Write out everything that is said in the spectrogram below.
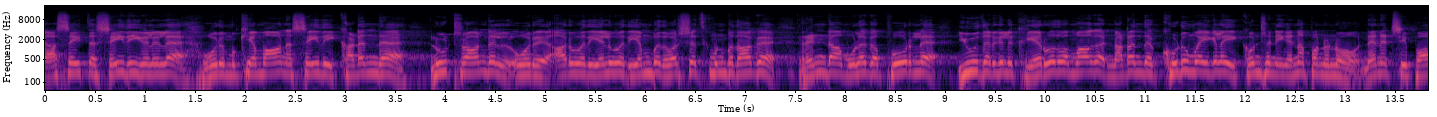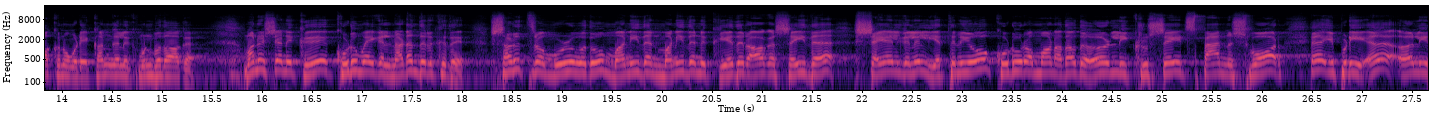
அசைத்த செய்திகளில் ஒரு முக்கியமான செய்தி கடந்த நூற்றாண்டில் ஒரு அறுபது எழுபது எண்பது வருஷத்துக்கு முன்பதாக ரெண்டாம் உலக போர்ல யூதர்களுக்கு விரோதமாக நடந்த கொடுமைகளை கொஞ்சம் நீங்க என்ன பண்ணணும்? நினைச்சு பார்க்கணும் உங்களுடைய கண்களுக்கு முன்பதாக. மனுஷனுக்கு கொடுமைகள் நடந்திருக்குது. சரித்திரம் முழுவதும் மனிதன் மனிதனுக்கு எதிராக செய்த செயல்களில் எத்தனையோ கொடூரமான அதாவது ஏர்லி குருசேட் ஸ்பானிஷ் வார் இப்படி ஏர்லி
